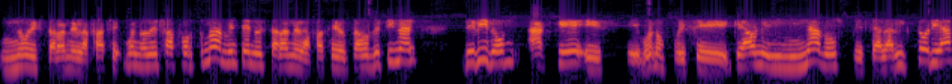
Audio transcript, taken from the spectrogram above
no estarán en la fase, bueno, desafortunadamente no estarán en la fase de octavos de final debido a que, este, bueno, pues eh, quedaron eliminados pese a la victoria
